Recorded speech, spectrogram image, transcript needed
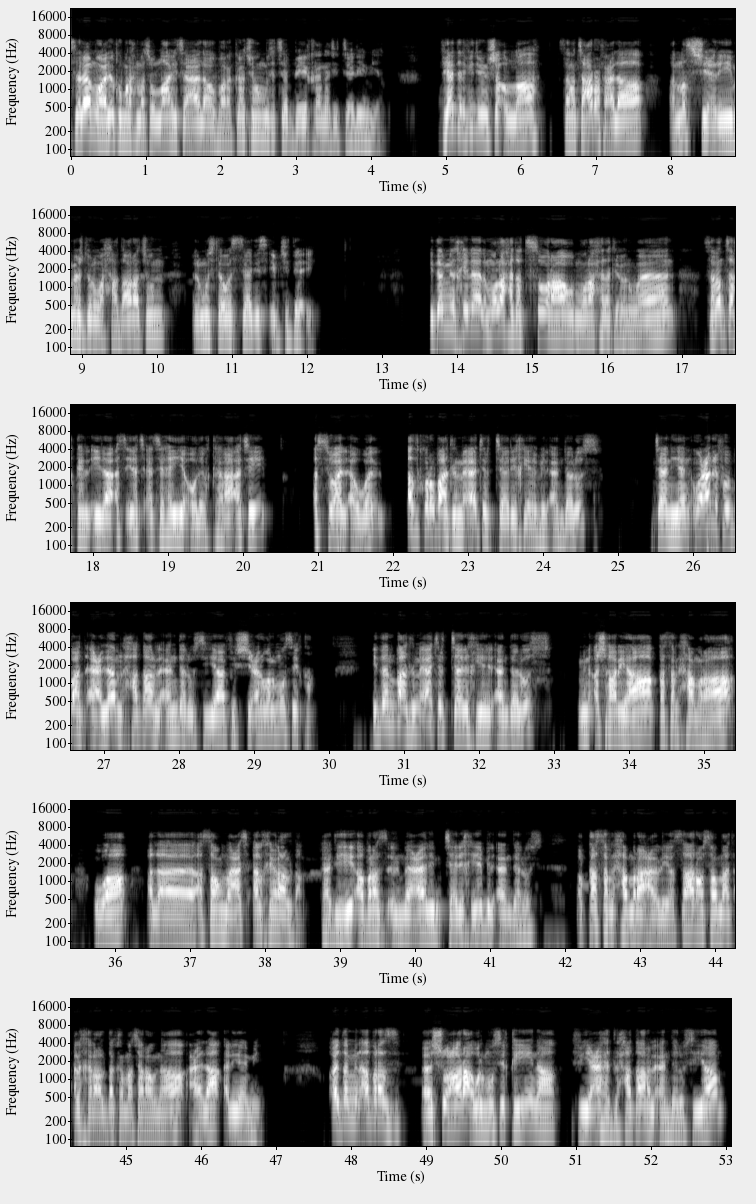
السلام عليكم ورحمة الله تعالى وبركاته. متتبعي قناة التعليمية. في هذا الفيديو إن شاء الله سنتعرف على النص الشعري مجد وحضارة المستوى السادس ابتدائي. إذا من خلال ملاحظة الصورة وملاحظة العنوان سننتقل إلى أسئلة أتهيأ للقراءة. السؤال الأول أذكر بعض المآثر التاريخية بالأندلس. ثانيا أعرف بعض أعلام الحضارة الأندلسية في الشعر والموسيقى. إذا بعض المآثر التاريخية للأندلس من أشهرها قصر الحمراء وصومعة الخرالدة هذه أبرز المعالم التاريخية بالأندلس. القصر الحمراء على اليسار وصومعة الخرالدة كما ترونها على اليمين. أيضا من أبرز الشعراء والموسيقيين في عهد الحضارة الأندلسية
